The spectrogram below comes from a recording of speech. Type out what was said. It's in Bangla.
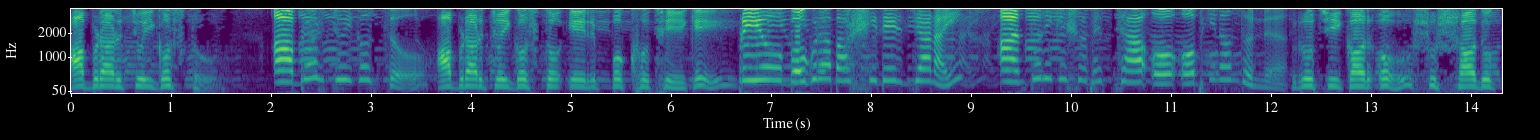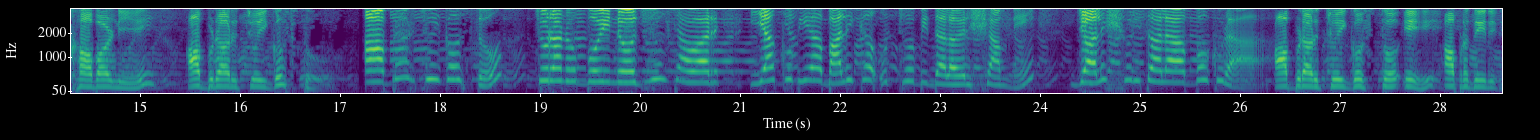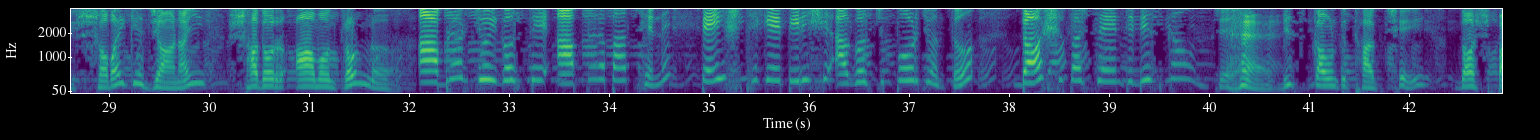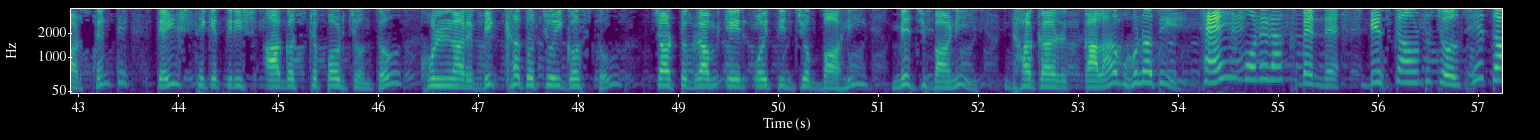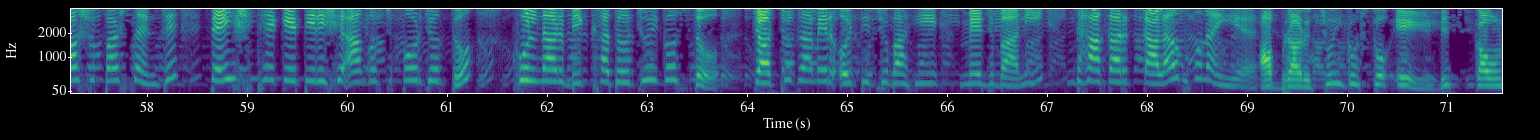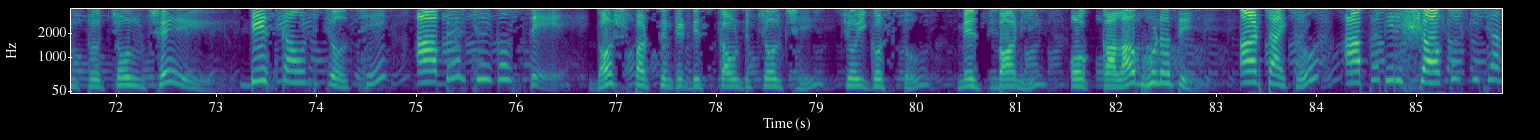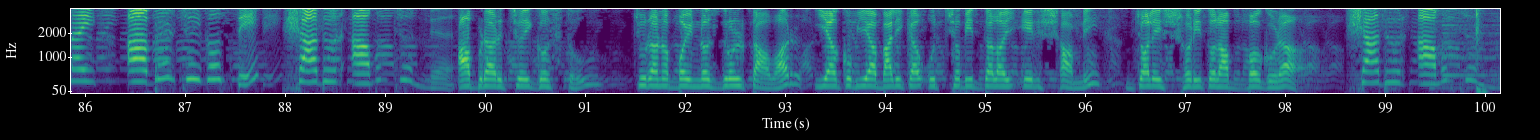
আবরার চৈগস্ত আবরার চুইগস্ত আবরার চৈগস্ত এর পক্ষ থেকে প্রিয় বগুড়াবাসীদের জানাই আন্তরিক শুভেচ্ছা ও অভিনন্দন। রুচিকর ও সুস্বাদু খাবার নিয়ে আবরার চৈগস্ত আবরার চুইগস্ত চুরানব্বই নজরুল টাওয়ার ইয়াকুবিয়া বালিকা উচ্চ বিদ্যালয়ের সামনে জলেশ্বরীতলা বগুড়া। আবরার চৈগস্ত এ আপনাদের সবাইকে জানাই সাদর আমন্ত্রণ। আবরার চুইগস্তে আপনারা পাচ্ছেন তেইশ থেকে তিরিশে আগস্ট পর্যন্ত দশ পার্সেন্ট ডিসকাউন্ট হ্যাঁ ডিসকাউন্ট থাকছে দশ পার্সেন্ট তেইশ থেকে তিরিশ আগস্ট পর্যন্ত। খুলনার বিখ্যাত চৈগস্ত চট্টগ্রাম এর ঐতিহ্যবাহী মেজবানি ঢাকার কালাভোনাতে। হ্যাঁ মনে রাখবেন ডিসকাউন্ট চলছে দশ পার্সেন্ট তেইশ থেকে তিরিশে আগস্ট পর্যন্ত। খুলনার বিখ্যাত চুইগস্ত চট্টগ্রামের ঐতিহ্যবাহী মেজবানি ঢাকার কালাভুনাইয়ে আবরার চৈগস্ত এ ডিসকাউন্ট চলছে। ডিসকাউন্ট চলছে আবরার চুইগস্তে দশ পার্সেন্টের ডিসকাউন্ট চলছে চৈগস্ত মেজবানি ও কালাভোনাতে। আর তাই তো আপনাদের সকলকে জানাই আবরার চুইগস্তে সাদর আমন্ত্রণ। আবরার চৈগস্ত চুরানব্বই নজরুল টাওয়ার ইয়াকুবিয়া বালিকা উচ্চ বিদ্যালয় এর সামনে জলেশ্বরী তোলা বগুড়া। সাধুর আমন্ত্রণ।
